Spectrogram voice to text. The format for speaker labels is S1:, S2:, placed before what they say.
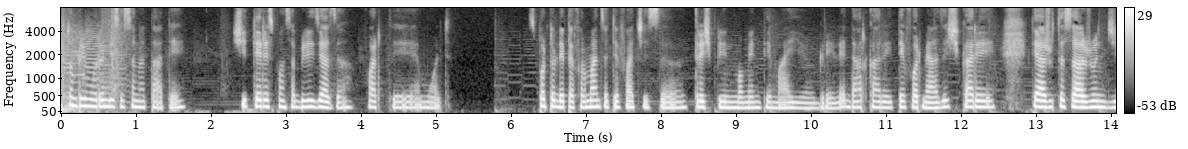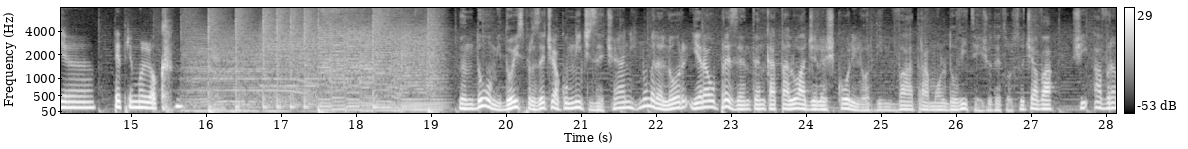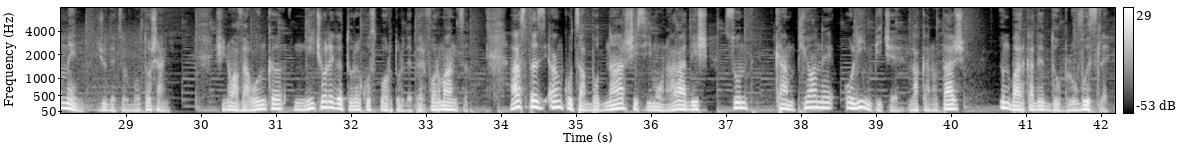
S1: Sportul, în primul rând, este sănătate și te responsabilizează foarte mult. Sportul de performanță te face să treci prin momente mai uh, grele, dar care te formează și care te ajută să ajungi uh, pe primul loc.
S2: În 2012, acum nici 10 ani, numele lor erau prezente în catalogele școlilor din Vatra Moldoviței, județul Suceava, și Avrămeni, județul Botoșani. Și nu aveau încă nicio legătură cu sportul de performanță. Astăzi, Ancuța Bodnar și Simona Radiș sunt campioane olimpice la canotaj în barca de dublu vâsle.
